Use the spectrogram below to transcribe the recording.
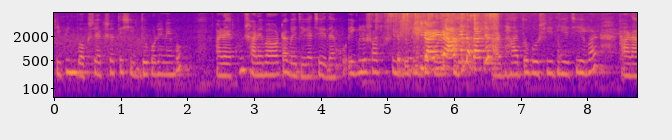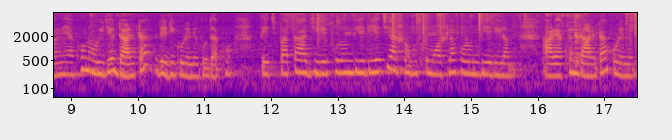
টিফিন বক্সে একসাথে সিদ্ধ করে নেব। আর এখন সাড়ে বারোটা বেজে গেছে দেখো এগুলো সব। আর ভাতও বসিয়ে দিয়েছি এবার আর আমি এখন ওই যে ডালটা রেডি করে নেব দেখো। তেজপাতা আর জিরে ফোড়ন দিয়ে দিয়েছি আর সমস্ত মশলা ফোড়ন দিয়ে দিলাম। আর এখন ডালটা করে নেব।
